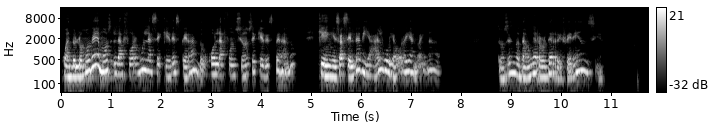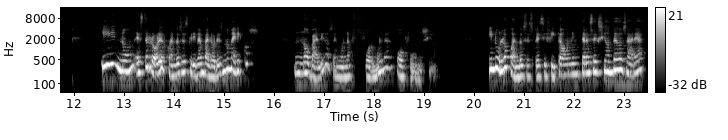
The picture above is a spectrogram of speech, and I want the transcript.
cuando lo movemos, la fórmula se queda esperando o la función se queda esperando que en esa celda había algo y ahora ya no hay nada. Entonces nos da un error de referencia. Y no, este error es cuando se escriben valores numéricos no válidos en una fórmula o función. Y nulo cuando se especifica una intersección de dos áreas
